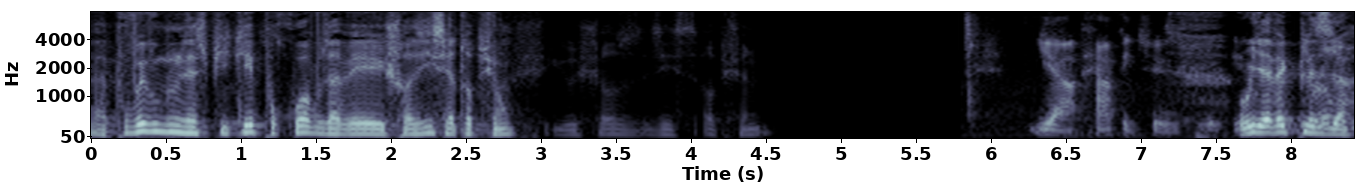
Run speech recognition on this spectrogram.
euh, pouvez-vous nous expliquer pourquoi vous avez choisi cette option? Oui, avec plaisir.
